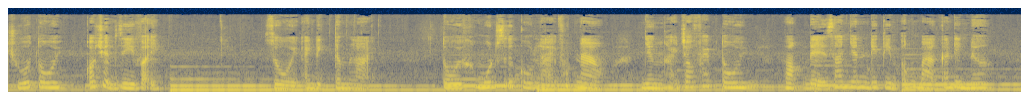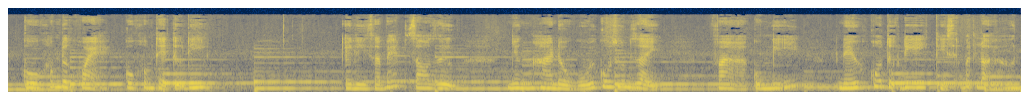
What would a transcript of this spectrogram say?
Chúa tôi, có chuyện gì vậy? Rồi anh định tâm lại. Tôi không muốn giữ cô lại phút nào Nhưng hãy cho phép tôi Hoặc để gia nhân đi tìm ông bà Gardiner. Cô không được khỏe Cô không thể tự đi. Elizabeth do dự Nhưng hai đầu gối cô run rẩy Và cô nghĩ Nếu cô tự đi thì sẽ bất lợi hơn.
